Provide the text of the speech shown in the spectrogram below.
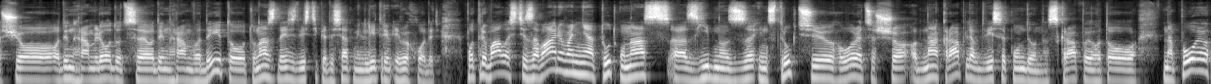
що 1 грам льоду це 1 грам води, то от у нас десь 250 мл і виходить. По тривалості заварювання тут у нас згідно з інструкцією говориться, що одна крапля в 2 секунди у нас з крапою готового напою.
